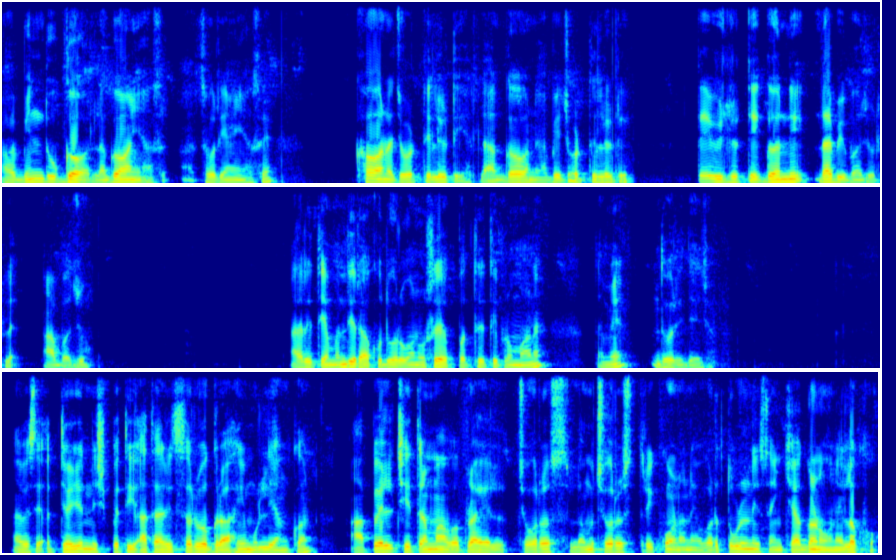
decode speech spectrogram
હવે બિંદુ ગ, એટલે ગ અહીંયા હશે. સોરી અહીંયા હશે. ખ અને જોડતી લીટી, એટલે આ ગ અને આ બે જોડતી લીટી. તેવી લીટી ગની ડાબી બાજુ, એટલે આ બાજુ. આ રીતે મંદિર આખું દોરવાનું છે, પદ્ધતિ પ્રમાણે. તમે દોરી દેજો. હવે છે, અધ્યયન નિષ્પત્તિ આધારિત સર્વગ્રાહી મૂલ્યાંકન. આપેલ ચિત્રમાં વપરાયેલ ચોરસ, લંબચોરસ, ત્રિકોણ અને વર્તુળની સંખ્યા ગણો અને લખો.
